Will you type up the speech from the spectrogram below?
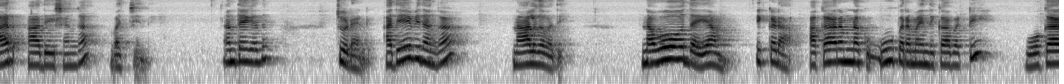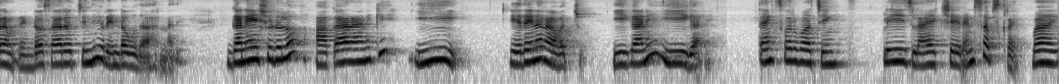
అర్ ఆదేశంగా వచ్చింది. అంతే కదా? చూడండి అదేవిధంగా నాలుగవది. నవోదయం. ఇక్కడ అకారం నాకు ఊపరమైంది కాబట్టి ఓకారం రెండోసారి వచ్చింది రెండో ఉదాహరణది. గణేశుడిలో ఆకారానికి ఈ ఏదైనా రావచ్చు. ఈ కానీ ఈ కానీ thanks for watching please like share and subscribe bye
